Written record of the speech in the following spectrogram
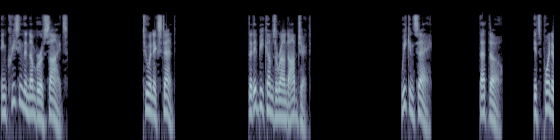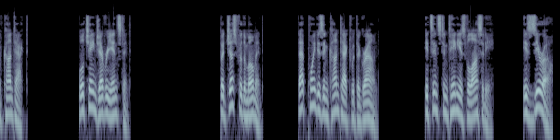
Increasing the number of sides to an extent that it becomes a round object. We can say that though its point of contact will change every instant, But just for the moment. That point is in contact with the ground. Its instantaneous velocity is zero.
